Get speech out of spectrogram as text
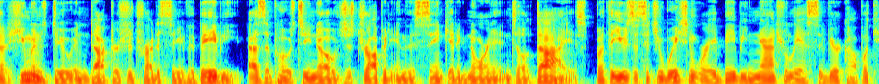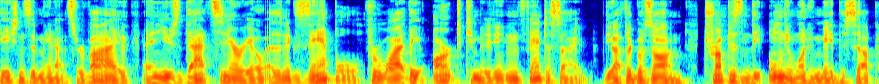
that humans do and doctors should try to save the baby, as opposed to, you know, just dropping it in the sink and ignoring it until it dies. But they use a situation where a baby naturally has severe complications and may not survive, and use that scenario as an example for why they aren't committing infanticide. The author goes on Trump isn't the only one who made this up.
